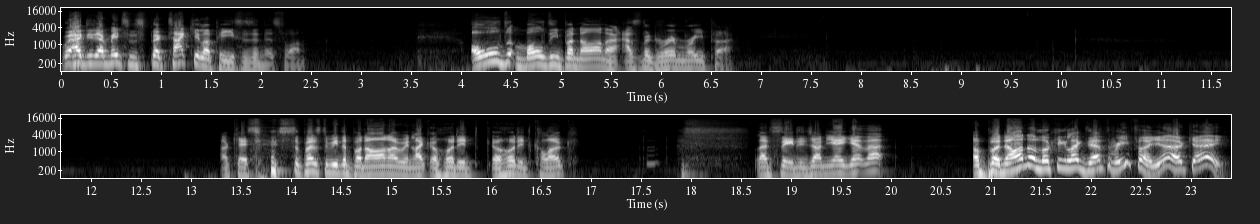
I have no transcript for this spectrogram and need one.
I did I made some spectacular pieces in this one. Old moldy banana as the Grim Reaper. Okay, so it's supposed to be the banana in like a hooded a hooded cloak. Let's see, did John Ye get that? A banana looking like Death Reaper. Yeah, okay.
